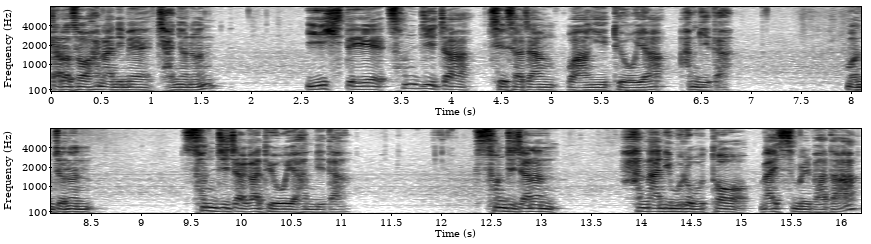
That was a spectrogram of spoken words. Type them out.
따라서 하나님의 자녀는 이 시대의 선지자, 제사장, 왕이 되어야 합니다. 먼저는 선지자가 되어야 합니다. 선지자는 하나님으로부터 말씀을 받아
